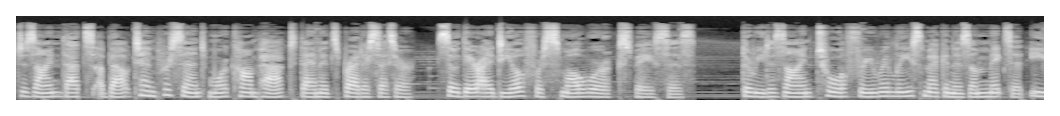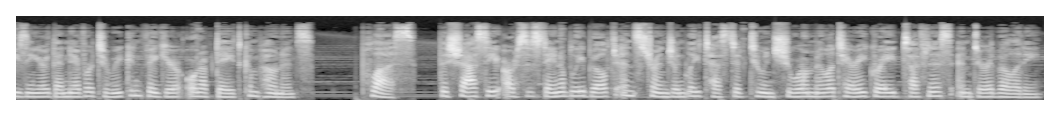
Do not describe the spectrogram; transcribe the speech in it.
design that's about 10% more compact than its predecessor, so they're ideal for small workspaces. The redesigned tool free release mechanism makes it easier than ever to reconfigure or update components. Plus, the chassis are sustainably built and stringently tested to ensure military grade toughness and durability.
